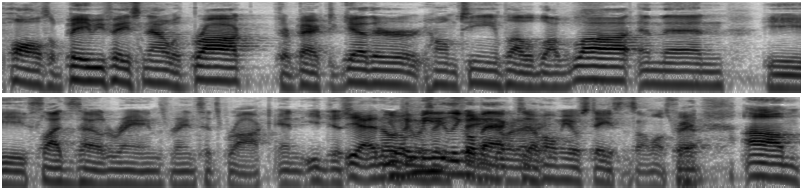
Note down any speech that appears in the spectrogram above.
Paul's a babyface now with Brock. They're back together, home team, blah blah blah blah blah, and then he slides his title to Reigns. Reigns hits Brock, and you just Yeah, and the you was, like, immediately go back to homeostasis almost, right? Um,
